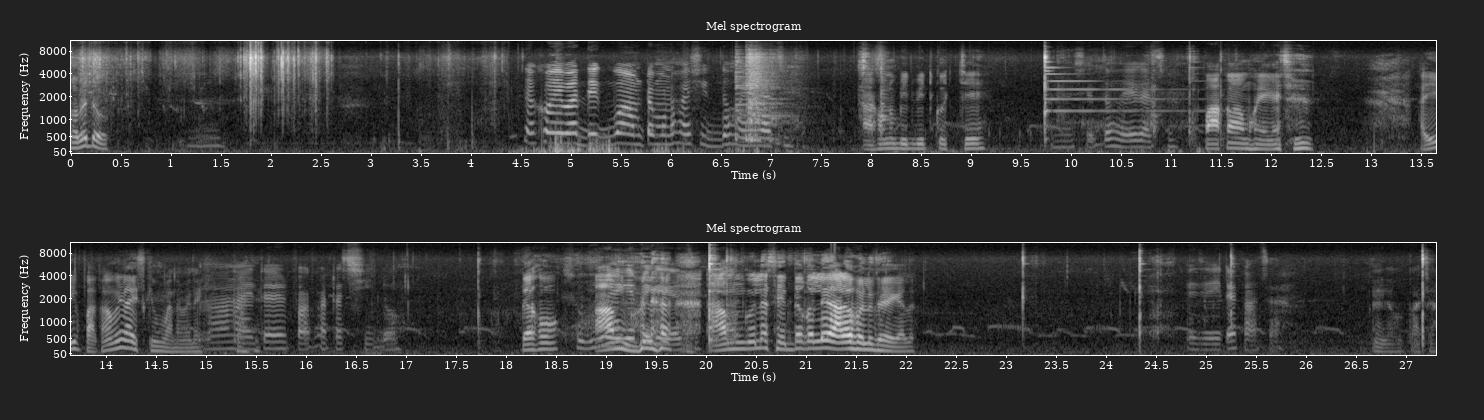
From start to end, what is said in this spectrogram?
হবে তো দেখো এবার দেখব আমটা মনে হয় সিদ্ধ হয়ে গেছে। এখনও বিট বিট করছে সিদ্ধ হয়ে গেছে। পাকা আম হয়ে গেছে। এই পাকা আমের আইসক্রিম বানাবে নাকি? না এটার পাকাটা ছিল। দেখো আমগুলো আমগুলো সেদ্ধ করলে আরও হলুদ হয়ে গেল। এই যে এটা কাঁচা। এই দেখো কাঁচা।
